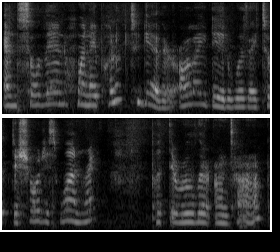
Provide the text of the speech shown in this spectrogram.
And so then when I put them together, all I did was I took the shortest one, right? Put the ruler on top.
